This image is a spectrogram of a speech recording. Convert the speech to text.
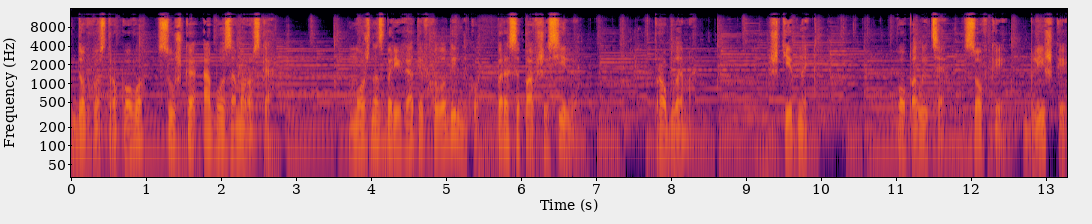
Довгостроково сушка або заморозка. Можна зберігати в холодильнику, пересипавши сіллю. Проблема. Шкідник. Попелиця, совки, бліжки,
